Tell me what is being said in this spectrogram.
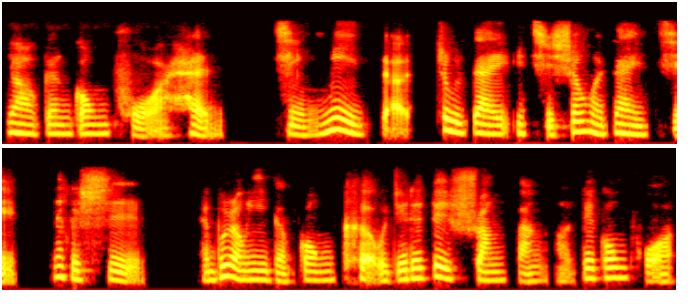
要跟公婆很。紧密的住在一起，生活在一起，那个是很不容易的功课。我觉得对双方啊，对公婆、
